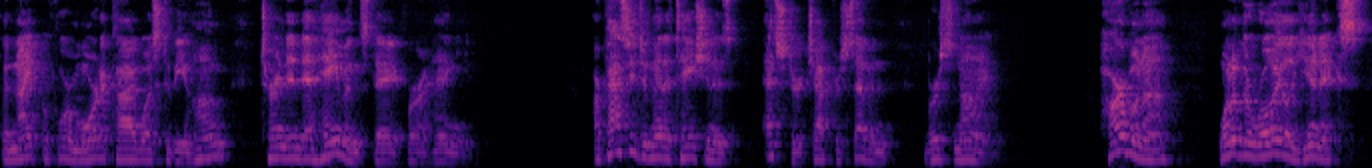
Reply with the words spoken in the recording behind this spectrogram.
The night before Mordecai was to be hung turned into Haman's day for a hanging. Our passage of meditation is Esther chapter 7, verse 9. Harbonah, one of the royal eunuchs,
